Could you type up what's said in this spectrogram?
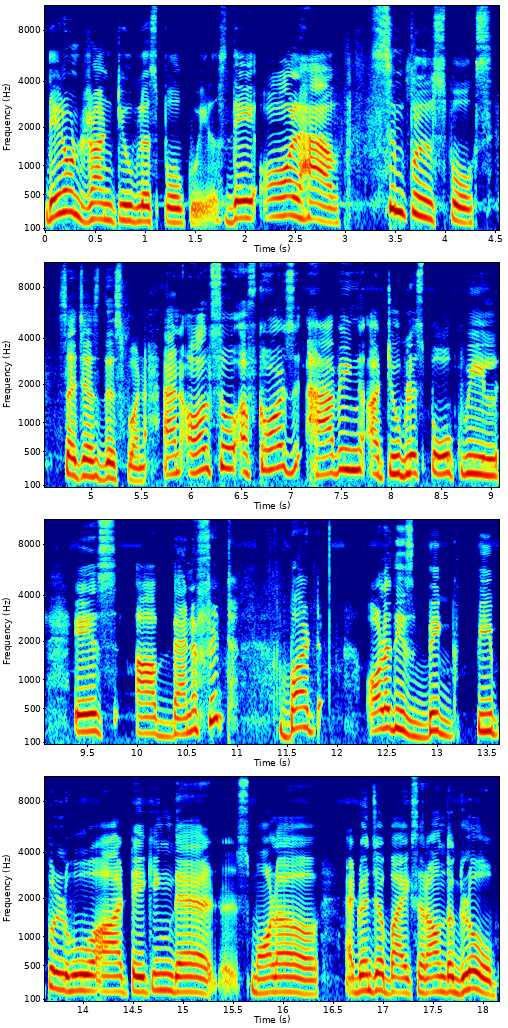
they don't run tubeless spoke wheels. They all have simple spokes such as this one. And also of course having a tubeless spoke wheel is a benefit but all of these big people who are taking their smaller adventure bikes around the globe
